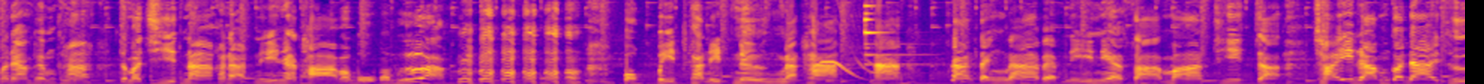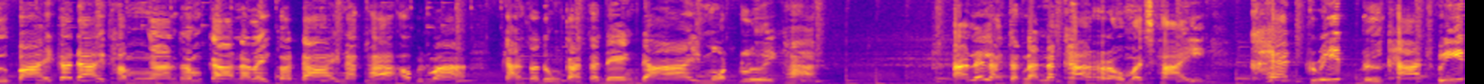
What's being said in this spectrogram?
มาดามแพมคะจะมาฉีดหน้าขนาดนี้เนี่ยทามาโบกมาเพื่อ ปกปิดค่ะนิดหนึ่งนะคะอะ การแต่งหน้าแบบนี้เนี่ยสามารถที่จะใช้ดำก็ได้ถือป้ายก็ได้ทำงานทำการอะไรก็ได้นะคะ เอาเป็นว่าการแสดงการแสดงได้หมดเลยค่ะอะและหลังจากนั้นนะคะเรามาใช้ แคทรีดหรือคาทรีด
